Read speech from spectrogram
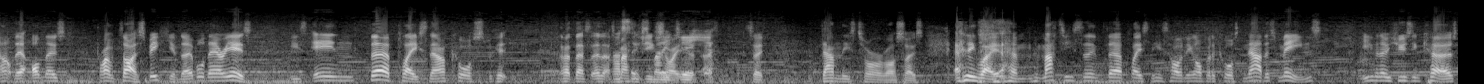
out there on those prime tyres. Speaking of Noble, there he is. He's in third place now, of course, because uh, that's uh, that's, that's Matty G. Sorry. G, yeah. uh, so damn these Toro Rossos. Anyway, um, Matty's still in third place and he's holding on. But of course, now this means even though he's using curves,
